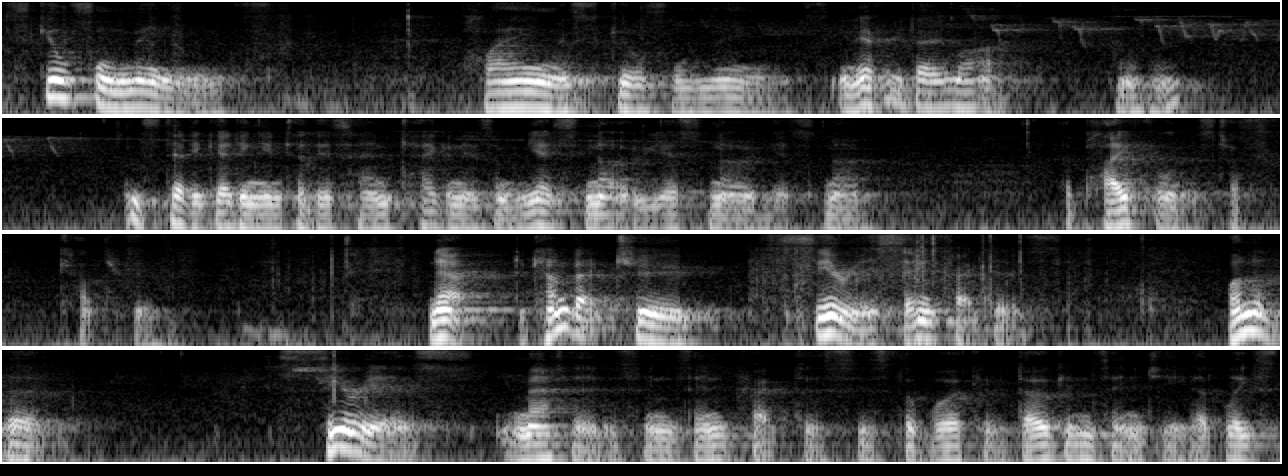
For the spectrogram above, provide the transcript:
skillful means, playing with skillful means in everyday life. Mm-hmm. Instead of getting into this antagonism, yes, no, yes, no, yes, no. The playfulness just cut through. Now, to come back to serious Zen practice, one of the serious matters in Zen practice is the work of Dogen Zenji, at least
